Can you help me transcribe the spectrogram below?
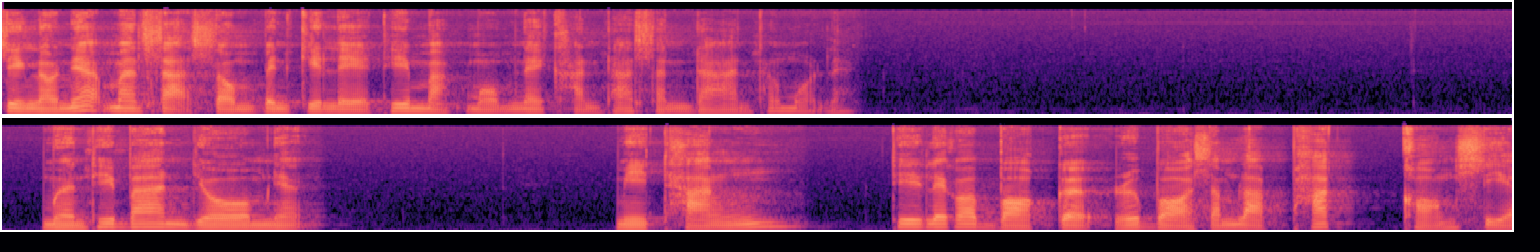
สิ่งเหล่านี้มันสะสมเป็นกิเลสที่หมักหมมในขันธสันดานทั้งหมดเลย เหมือนที่บ้านโยมเนี่ยมีถังที่เรียกว่าบ่อเกิดหรือบ่อสำหรับพักของเสีย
